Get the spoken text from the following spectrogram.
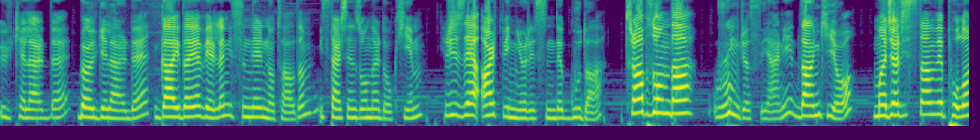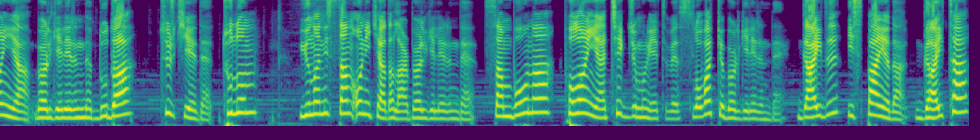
ülkelerde, bölgelerde gaydaya verilen isimleri not aldım. İsterseniz onları da okuyayım. Rize Artvin yöresinde Guda, Trabzon'da Rumcası yani Dankio, Macaristan ve Polonya bölgelerinde Duda, Türkiye'de Tulum, Yunanistan 12 adalar bölgelerinde Sambona, Polonya, Çek Cumhuriyeti ve Slovakya bölgelerinde Gaydı, İspanya'da Gaita,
